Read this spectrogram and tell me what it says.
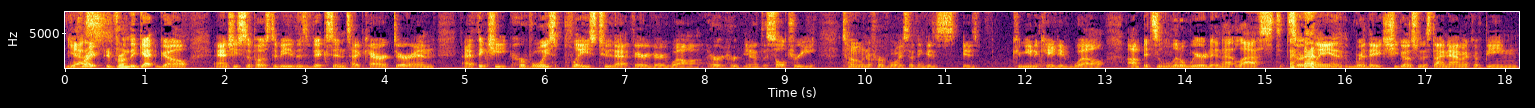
Yes. right from the get go, and she's supposed to be this vixen type character, and I think she her voice plays to that very very well. Her her you know the sultry tone of her voice I think is is communicated well. Um, it's a little weird in that last certainly where they she goes from this dynamic of being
